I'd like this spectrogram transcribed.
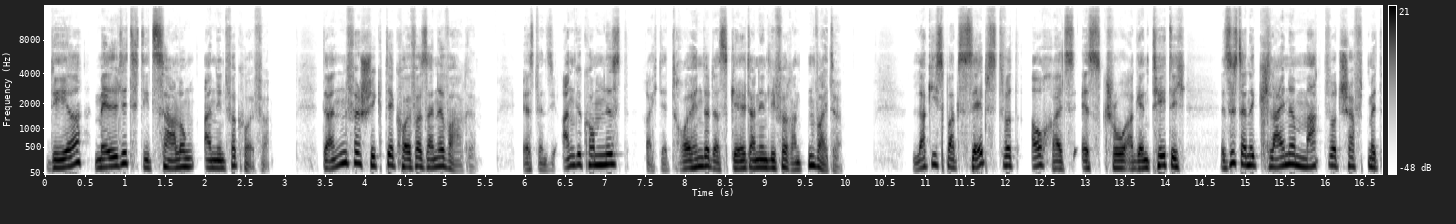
der meldet die Zahlung an den Verkäufer. Dann verschickt der Käufer seine Ware. Erst wenn sie angekommen ist, reicht der Treuhänder das Geld an den Lieferanten weiter. Lucky Sparks selbst wird auch als Escrow-Agent tätig. Es ist eine kleine Marktwirtschaft mit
